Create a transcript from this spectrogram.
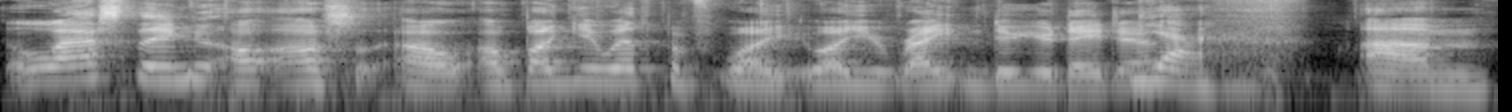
the last thing I'll I'll, I'll, I'll bug you with before, while, you, while you write and do your day job. yeah. Um,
